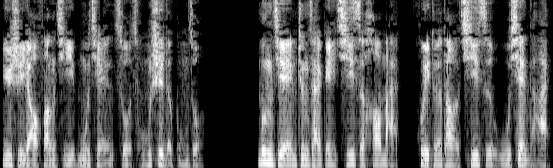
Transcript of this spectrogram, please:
预示要放弃目前所从事的工作。梦见正在给妻子号脉，会得到妻子无限的爱。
